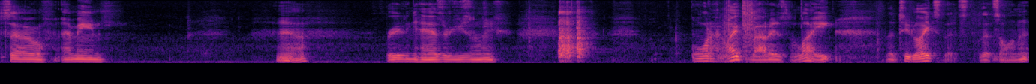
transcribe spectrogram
So, I mean, yeah, breathing hazard usually. What I like about it is the light, the two lights that's that's on it.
